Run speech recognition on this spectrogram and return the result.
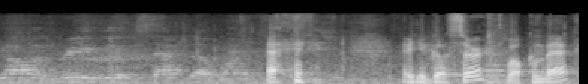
Y'all agree we accept that one. There you go, sir. Welcome back.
